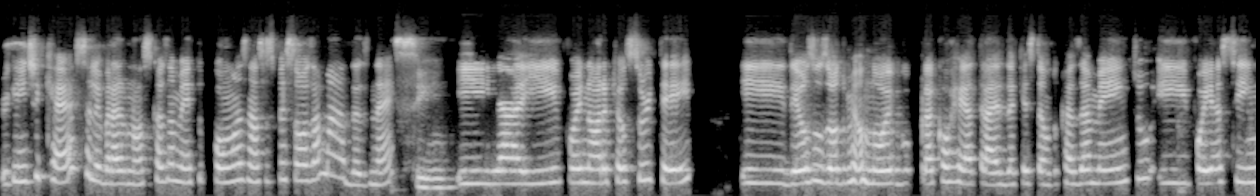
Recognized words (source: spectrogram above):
Porque a gente quer celebrar o nosso casamento com as nossas pessoas amadas, né? Sim. E aí foi na hora que eu surtei e Deus usou do meu noivo para correr atrás da questão do casamento e foi assim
